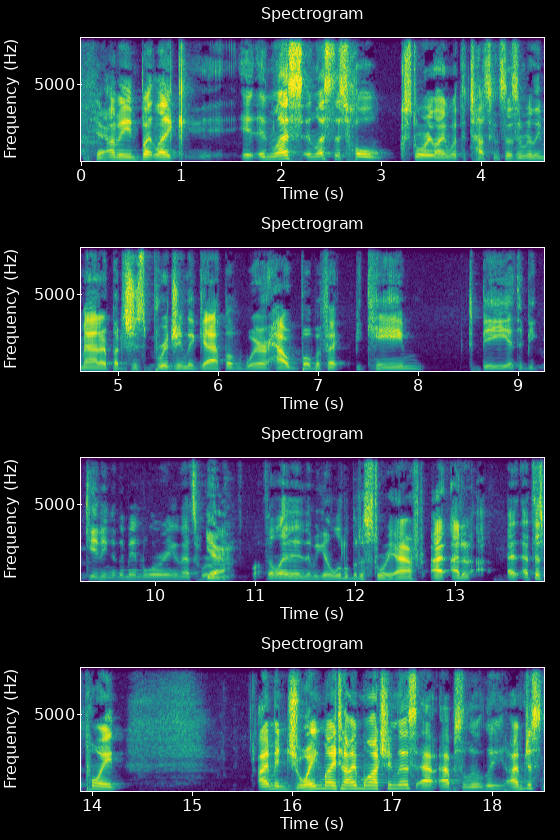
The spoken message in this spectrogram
Yeah. I mean, but like, it, unless unless this whole storyline with the Tuskens doesn't really matter, but it's just bridging the gap of where how Boba Fett became to be at the beginning of the Mandalorian, and that's where Yeah. we fill in, and we get a little bit of story after. I, I don't. At, at this point, I'm enjoying my time watching this. A- absolutely, I'm just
